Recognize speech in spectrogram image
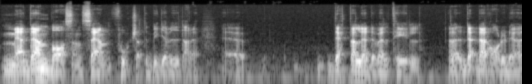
med den basen sen fortsatte bygga vidare. Eh, detta ledde väl till eller där, där har du det,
